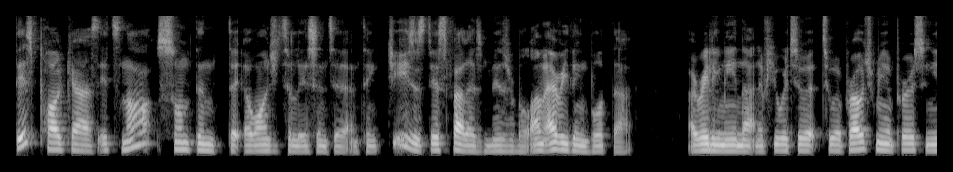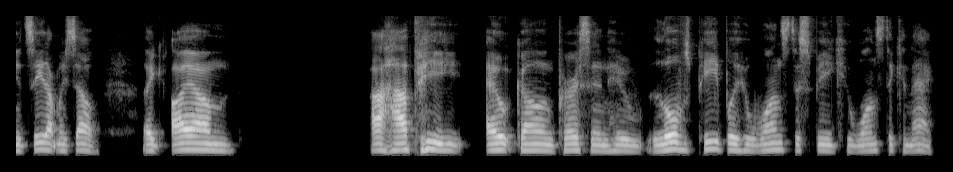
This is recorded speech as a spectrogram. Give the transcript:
this podcast, it's not something that I want you to listen to and think, Jesus, this fella is miserable. I'm everything but that. I really mean that. And if you were to to approach me in person, you'd see that myself. Like I am a happy, outgoing person who loves people, who wants to speak, who wants to connect.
